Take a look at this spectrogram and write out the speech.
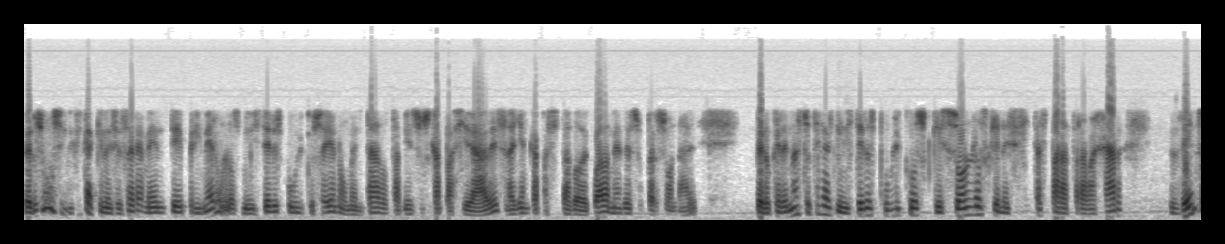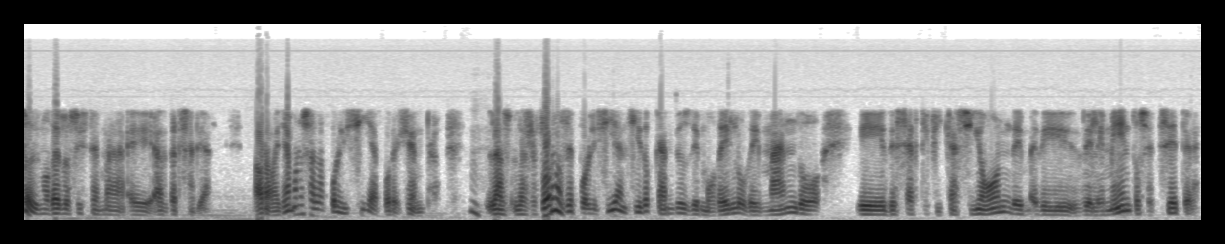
pero eso no significa que necesariamente, primero, los ministerios públicos hayan aumentado también sus capacidades, hayan capacitado adecuadamente su personal, pero que además tú tengas ministerios públicos que son los que necesitas para trabajar dentro del modelo sistema eh, adversarial. Ahora, vayámonos a la policía, por ejemplo. Las, las reformas de policía han sido cambios de modelo, de mando, eh, de certificación, de, de, de, elementos, etcétera.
